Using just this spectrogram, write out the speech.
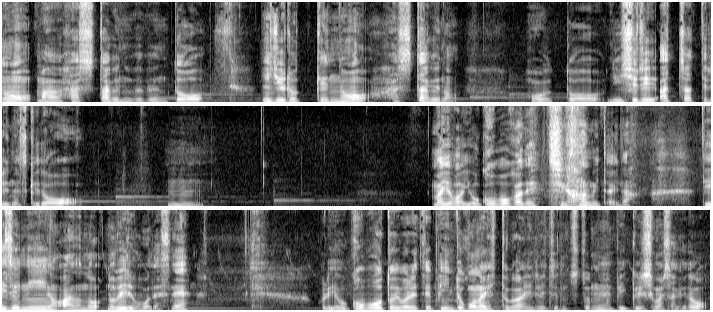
の、まあ、ハッシュタグの部分と、26件のハッシュタグの方と2種類あっちゃってるんですけど、うん。まあ、要は横棒がね、違うみたいな。ディズニーのあのの伸びる棒ですね。これ横棒と言われてピンとこない人がいるっていうのちょっとね、びっくりしましたけど、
